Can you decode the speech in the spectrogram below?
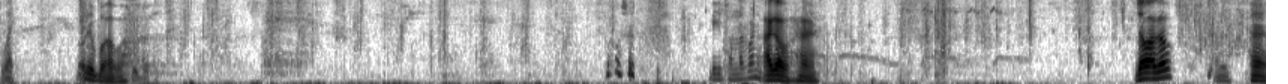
তো আয়। আরে বাবা। দেখি। ঝর্ণার পানি আগাও হ্যাঁ। যাও আগাও। হ্যাঁ।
